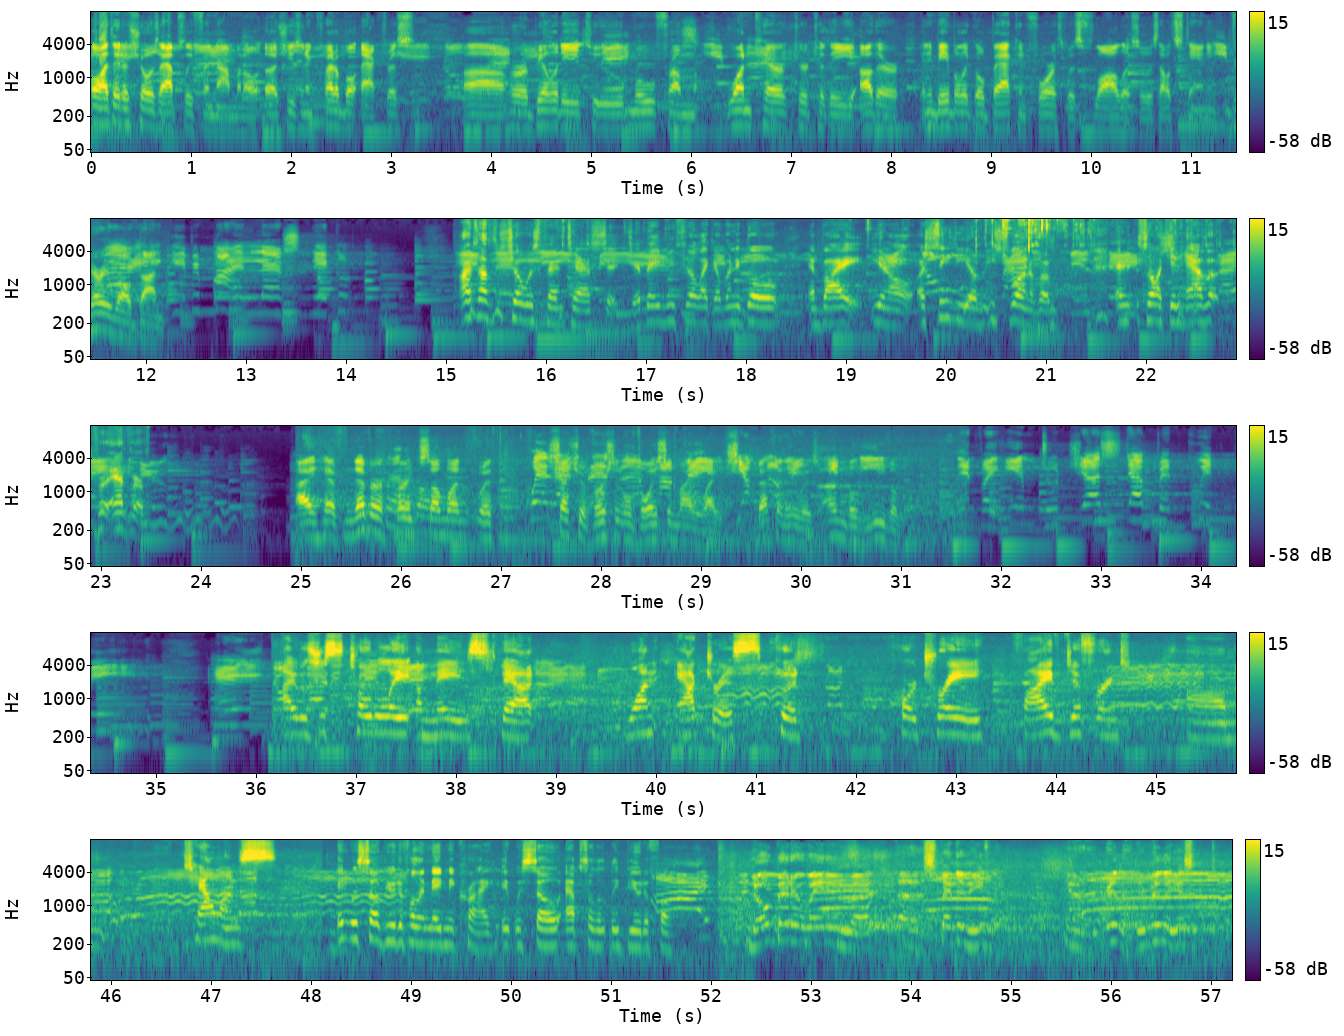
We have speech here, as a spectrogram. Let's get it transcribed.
Oh, I think the show is absolutely phenomenal. Uh, she's an incredible actress. Uh, her ability to move from one character to the other and to be able to go back and forth was flawless. It was outstanding. Very well done. give him my last nickel. I thought the show was fantastic. It made me feel like I'm going to go and buy, you know, a CD of each one of them, and so I can have it forever. I have never heard someone with such a versatile voice in my life. Bethany was unbelievable. Then for him to just up and quit me. I was just totally amazed that one actress could portray five different um, talents. It was so beautiful, it made me cry. It was so absolutely beautiful. no better way to uh, uh, spend an evening. You know, really, there really isn't.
